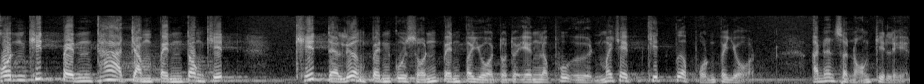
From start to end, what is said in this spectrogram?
คนคิดเป็นถ้าจำเป็นต้องคิด คิดแต่เรื่องเป็นกุศลเป็นประโยชน์ต่อตัวเองและผู้อื่น ไม่ใช่คิดเพื่อผลประโยชน์ อันนั้นสนองกิเลส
